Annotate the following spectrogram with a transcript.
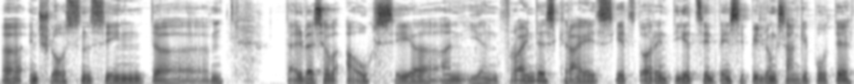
äh, entschlossen sind, äh, teilweise aber auch sehr an ihren Freundeskreis jetzt orientiert sind, wenn sie Bildungsangebote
